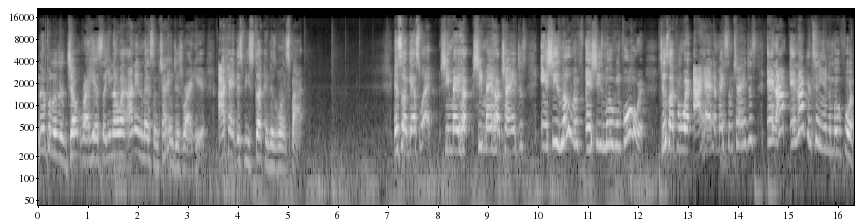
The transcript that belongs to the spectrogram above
Let me put a little joke right here. So you know what? I need to make some changes right here. I can't just be stuck in this one spot. And so guess what? She made her she made her changes and she's moving and she's moving forward. Just like from where I had to make some changes, and I'm and I'm continuing to move forward.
